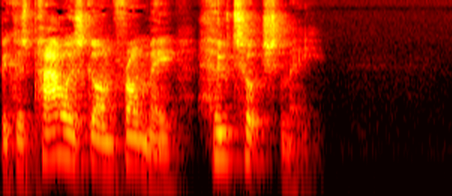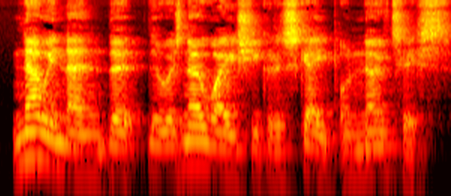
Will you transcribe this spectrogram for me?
because power's gone from me. Who touched me? Knowing then that there was no way she could escape unnoticed,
